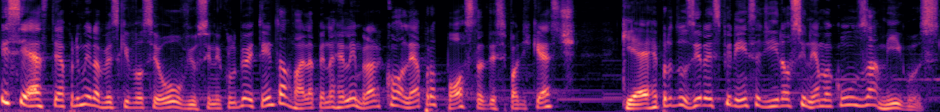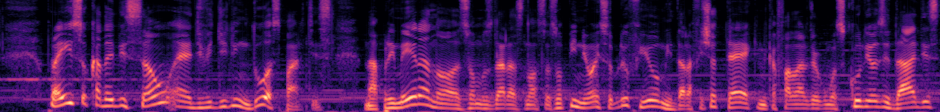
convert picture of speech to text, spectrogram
E se esta é a primeira vez que você ouve o Cineclube 80, vale a pena relembrar qual é a proposta desse podcast que é reproduzir a experiência de ir ao cinema com os amigos. Para isso, cada edição é dividida em duas partes. Na primeira, nós vamos dar as nossas opiniões sobre o filme, dar a ficha técnica, falar de algumas curiosidades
